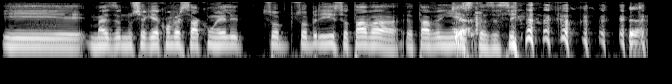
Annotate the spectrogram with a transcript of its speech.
E, mas eu não cheguei a conversar com ele sobre, sobre isso. Eu tava, eu tava em é. êxtase, assim. É.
